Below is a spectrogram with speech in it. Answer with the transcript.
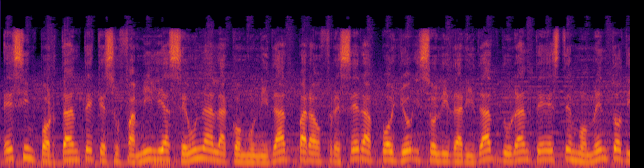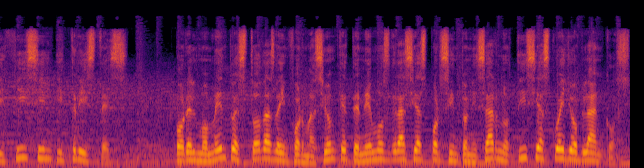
Es importante que su familia se una a la comunidad para ofrecer apoyo y solidaridad durante este momento difícil y tristes. Por el momento es toda la información que tenemos gracias por sintonizar Noticias Cuello Blancos.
